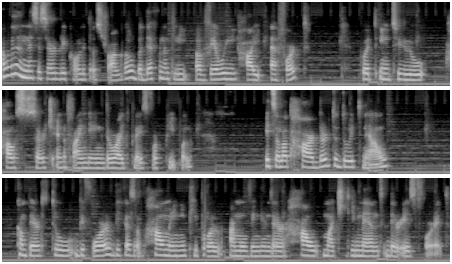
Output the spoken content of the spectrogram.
I wouldn't necessarily call it a struggle, but definitely a very high effort put into house search and finding the right place for people it's a lot harder to do it now compared to before because of how many people are moving in there, how much demand there is for it,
